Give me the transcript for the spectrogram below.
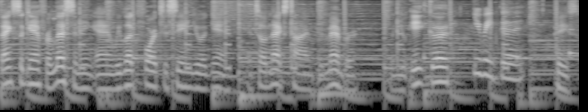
Thanks again for listening, and we look forward to seeing you again. Until next time, remember when you eat good, you reap good. Peace.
